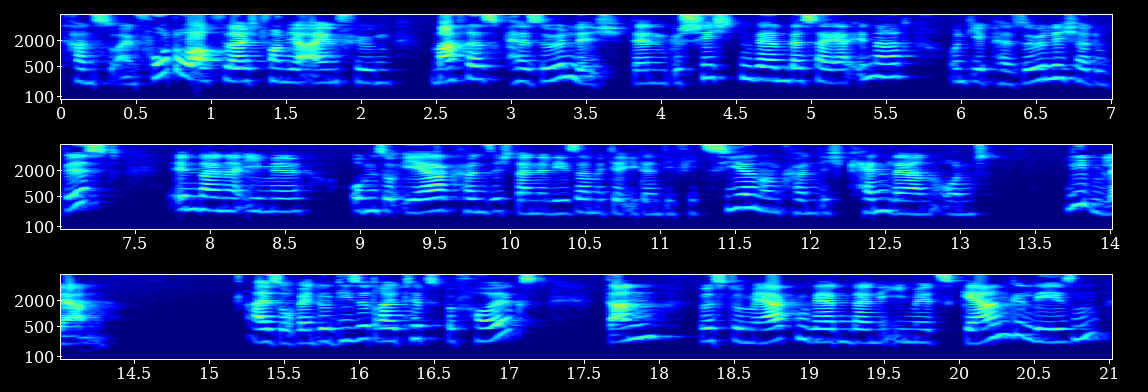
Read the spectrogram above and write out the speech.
kannst du ein Foto auch vielleicht von dir einfügen? Mach es persönlich, denn Geschichten werden besser erinnert und je persönlicher du bist in deiner E-Mail, umso eher können sich deine Leser mit dir identifizieren und können dich kennenlernen und lieben lernen. Also, wenn du diese drei Tipps befolgst, dann wirst du merken, werden deine E-Mails gern gelesen,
